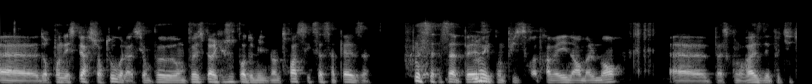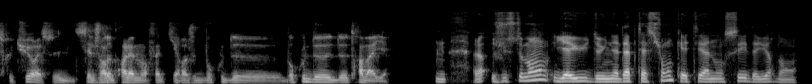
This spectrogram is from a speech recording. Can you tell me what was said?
Euh, donc on espère surtout, voilà, si on peut, on peut espérer quelque chose pour 2023, c'est que ça, ça pèse. ça, ça pèse Oui. et qu'on puisse retravailler normalement, euh, parce qu'on reste des petites structures et c'est le genre de problème en fait qui rajoute beaucoup de, beaucoup de, de travail. Mmh. Alors justement, il y a eu de- une adaptation qui a été annoncée d'ailleurs dans,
